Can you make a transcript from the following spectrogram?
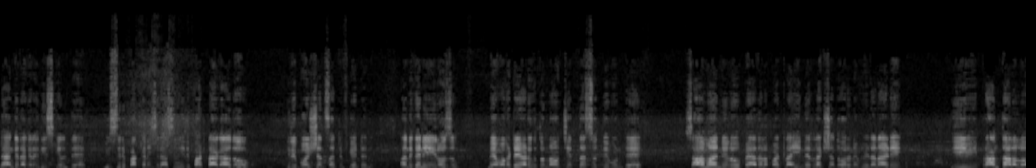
బ్యాంకు దగ్గరికి తీసుకెళ్తే విసిరి పక్కనిసి రాసిన ఇది పట్టా కాదు ఇది పొజిషన్ సర్టిఫికేట్ అని. అందుకని ఈరోజు మేము ఒకటే అడుగుతున్నాం చిత్తశుద్ధి ఉంటే సామాన్యులు పేదల పట్ల ఈ నిర్లక్ష్య ధోరణి విడనాడి ఈ ప్రాంతాలలో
